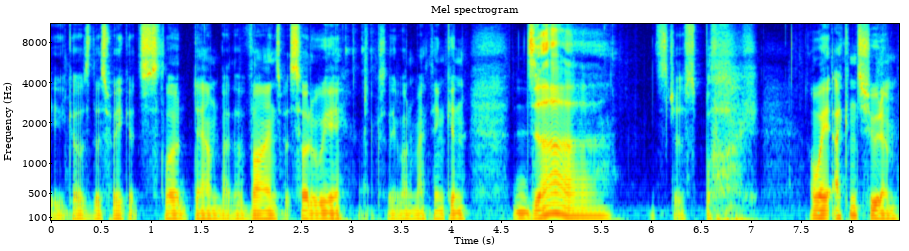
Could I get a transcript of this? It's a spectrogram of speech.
see, he goes this way, gets slowed down by the vines, but so do we. Actually, what am I thinking? Duh! Let's just block. Oh, wait, I can shoot him.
